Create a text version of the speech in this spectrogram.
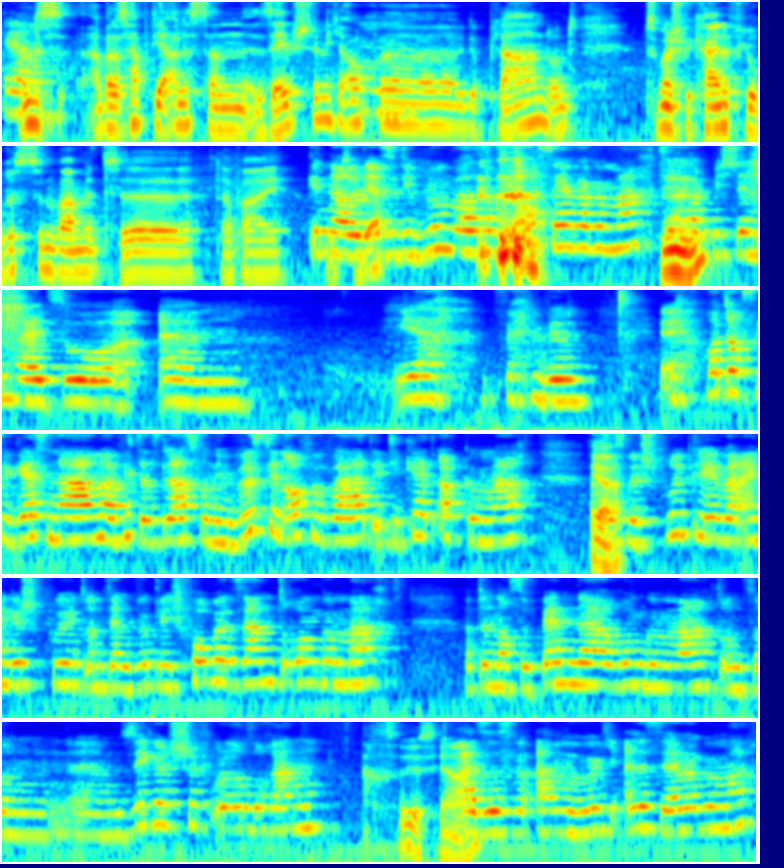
Ja. Das, aber das habt ihr alles dann selbstständig auch mhm. äh, geplant und zum Beispiel keine Floristin war mit äh, dabei. Genau, also die Blumenvasen habe ich auch selber gemacht. Da mhm. habe ich dann halt so, ähm, ja, wenn wir äh, Hotdogs gegessen haben, habe ich das Glas von dem Würstchen aufbewahrt, Etikett abgemacht, habe ja. das mit Sprühkleber eingesprüht und dann wirklich Vogelsand drum gemacht. Habe dann noch so Bänder rumgemacht und so ein ähm, Segelschiff oder so ran. Ach süß, ja. Also das haben wir wirklich alles selber gemacht.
